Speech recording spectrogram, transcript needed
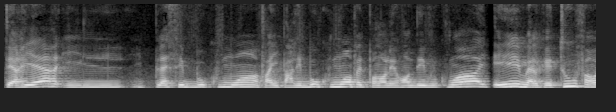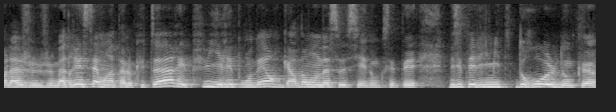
derrière, il, plaçait beaucoup moins, enfin, il parlait beaucoup moins en fait pendant les rendez-vous que moi. Et malgré tout, enfin voilà, je, m'adressais à mon interlocuteur et puis il répondait en regardant mon associé. Donc c'était, mais c'était limite drôle. Donc euh,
